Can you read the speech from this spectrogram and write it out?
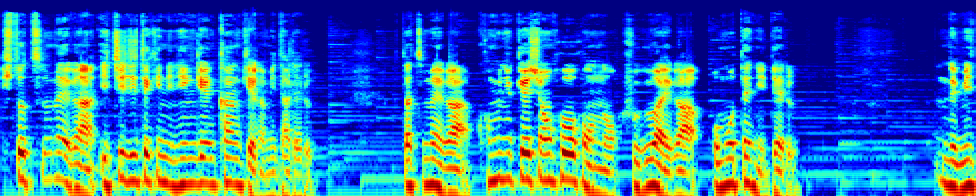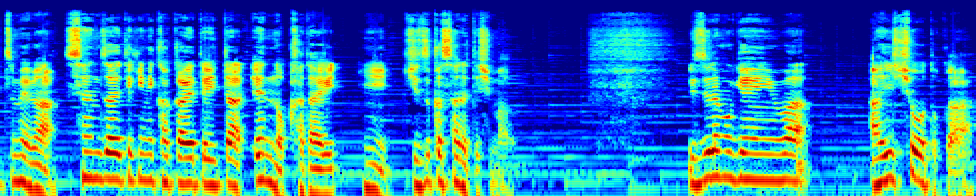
一つ目が、一時的に人間関係が乱れる。二つ目が、コミュニケーション方法の不具合が表に出る。で、三つ目が、潜在的に抱えていた縁の課題に気づかされてしまう。いずれも原因は、相性とか、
